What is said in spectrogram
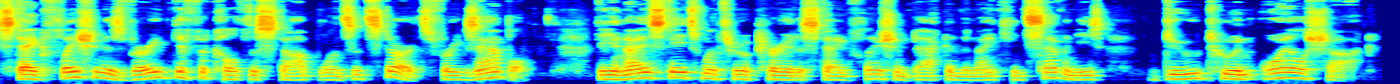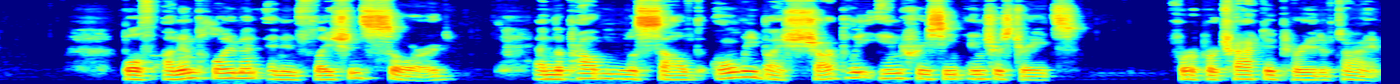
Stagflation is very difficult to stop once it starts. For example, the United States went through a period of stagflation back in the 1970s due to an oil shock. Both unemployment and inflation soared, and the problem was solved only by sharply increasing interest rates for a protracted period of time.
